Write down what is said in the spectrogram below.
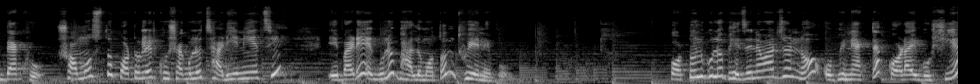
দেখো, সমস্ত পটলের খোসাগুলো ছাড়িয়ে নিয়েছি, এবারে এগুলো ভালো মতন ধুয়ে নেব। পটলগুলো ভেজে নেওয়ার জন্য ওভেনে একটা কড়াই বসিয়ে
